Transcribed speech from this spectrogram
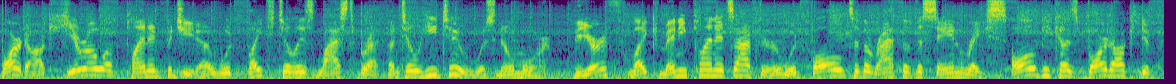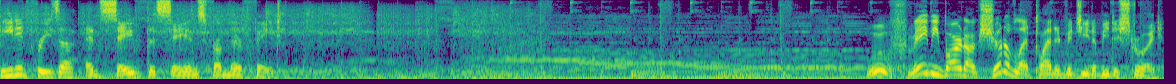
Bardock, hero of planet Vegeta, would fight till his last breath until he too was no more. The Earth, like many planets after, would fall to the wrath of the Saiyan race, all because Bardock defeated Frieza and saved the Saiyans from their fate. Oof, maybe Bardock should have let Planet Vegeta be destroyed.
